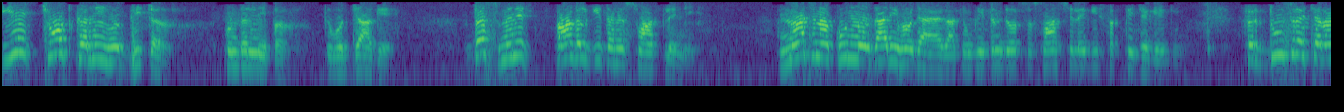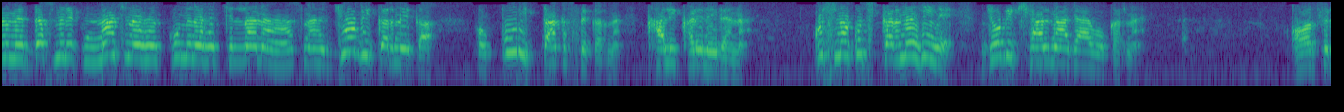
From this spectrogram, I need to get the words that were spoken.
ये चोट करनी है भीतर, कुंडलनी पर, कि वो जागे। 10 मिनट पागल की तरह श्वास लेनी। नाचना कूदना जारी हो जाएगा, क्योंकि इतने ज़ोर से सांस चलेगी, शक्ति जगेगी। फिर दूसरे चरण में 10 मिनट नाचना है कूदना है, चिल्लाना है हंसना है, जो भी करने का वो पूरी ताकत से करना है। खाली खड़े नहीं रहना कुछ ना कुछ करना ही है। जो भी ख्याल में आ जाए, वो करना है। और फिर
